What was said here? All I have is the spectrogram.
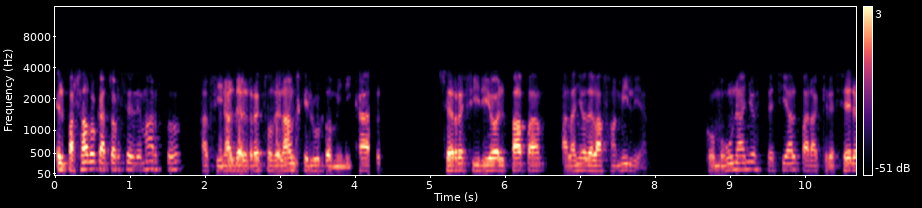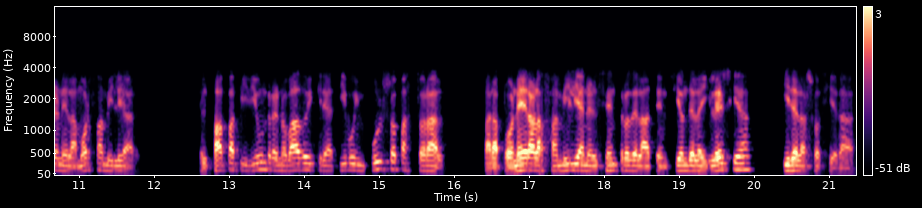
El pasado 14 de marzo, al final del rezo del Ángelus Dominical, se refirió el Papa al año de la familia como un año especial para crecer en el amor familiar. El Papa pidió un renovado y creativo impulso pastoral para poner a la familia en el centro de la atención de la Iglesia y de la sociedad.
